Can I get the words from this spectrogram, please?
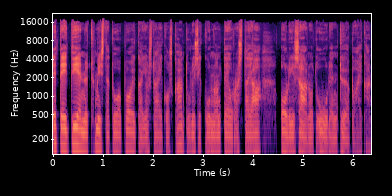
ettei tiennyt, mistä tuo poika, josta ei koskaan tulisi kunnon teurastajaa, oli saanut uuden työpaikan.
